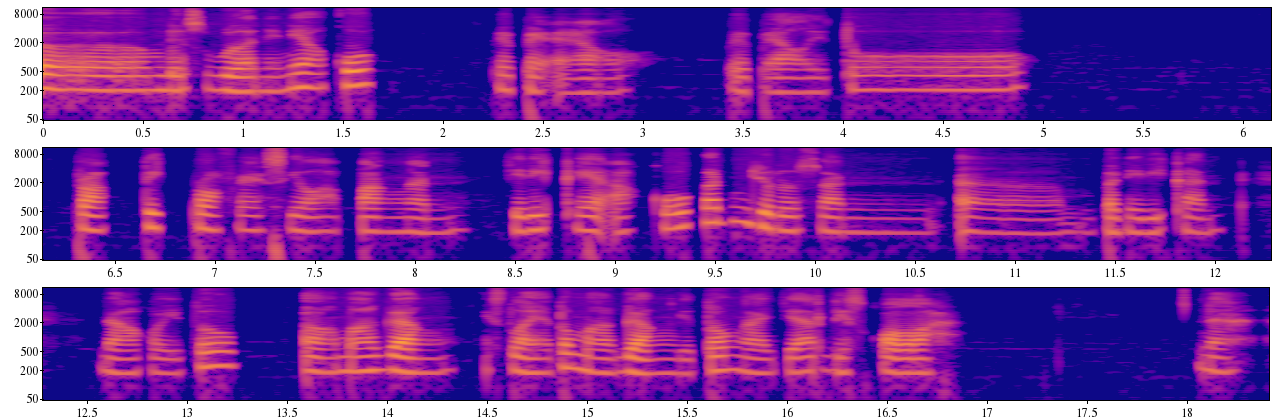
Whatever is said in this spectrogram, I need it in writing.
um, udah sebulan ini aku PPL PPL itu praktik profesi lapangan. Jadi kayak aku kan jurusan um, pendidikan. Nah aku itu uh, magang. Istilahnya tuh magang gitu ngajar di sekolah. Nah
